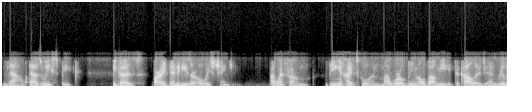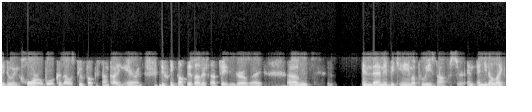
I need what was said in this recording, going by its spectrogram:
now, as we speak, because our identities are always changing. I went from being in high school and my world being all about me to college and really doing horrible because I was too focused on cutting hair and doing all this other stuff, chasing girls, right? Um, mm-hmm. And then it became a police officer, and and you know like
